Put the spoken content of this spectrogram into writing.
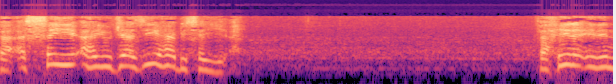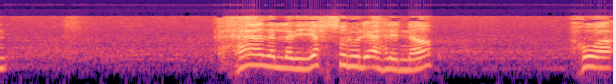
فالسيئة يجازيها بسيئة. فحينئذ هذا الذي يحصل لأهل النار هو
